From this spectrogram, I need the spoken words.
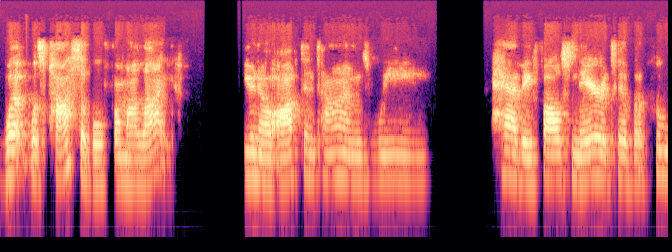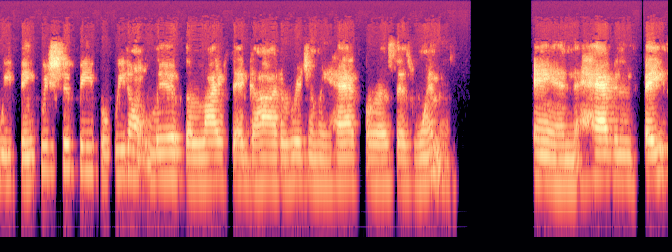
what was possible for my life you know, oftentimes we have a false narrative of who we think we should be, but we don't live the life that God originally had for us as women. And having faith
